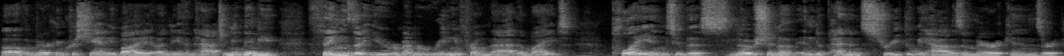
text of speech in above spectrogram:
of American Christianity" by uh, Nathan Hatch. Any maybe things that you remember reading from that that might play into this notion of independent street that we have as Americans, or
